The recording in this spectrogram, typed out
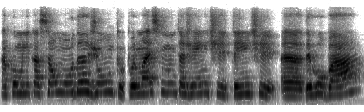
a comunicação muda junto. Por mais que muita gente tente é, derrubar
